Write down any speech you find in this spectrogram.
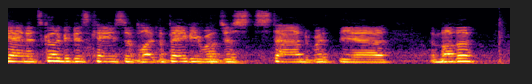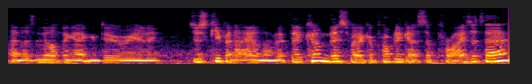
Again, it's going to be this case of like the baby will just stand with the uh, the mother, and there's nothing I can do really. Just keep an eye on them. If they come this way, I could probably get a surprise attack.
